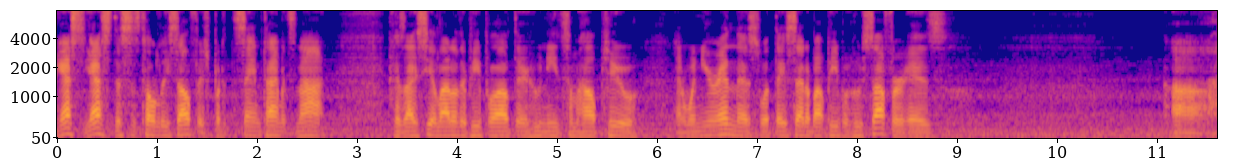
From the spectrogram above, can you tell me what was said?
yes, yes, this is totally selfish, but at the same time, it's not. Because I see a lot of other people out there who need some help too. And when you're in this, what they said about people who suffer is uh,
